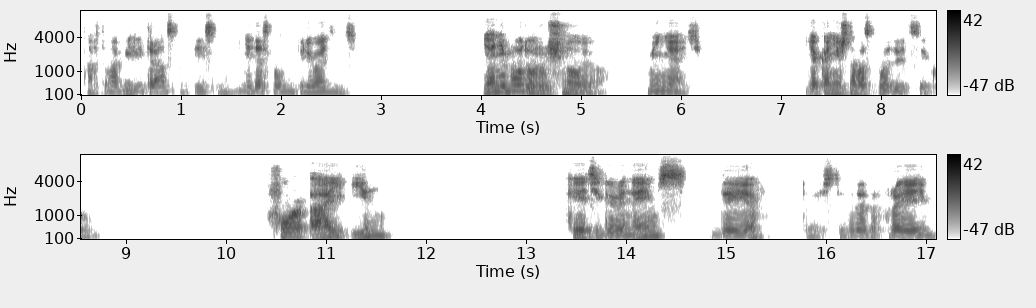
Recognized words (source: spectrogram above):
Автомобиль и транспорт, если недословно переводить. Я не буду вручную менять. Я, конечно, воспользуюсь циклом. For I in category names def, то есть вот это frame,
